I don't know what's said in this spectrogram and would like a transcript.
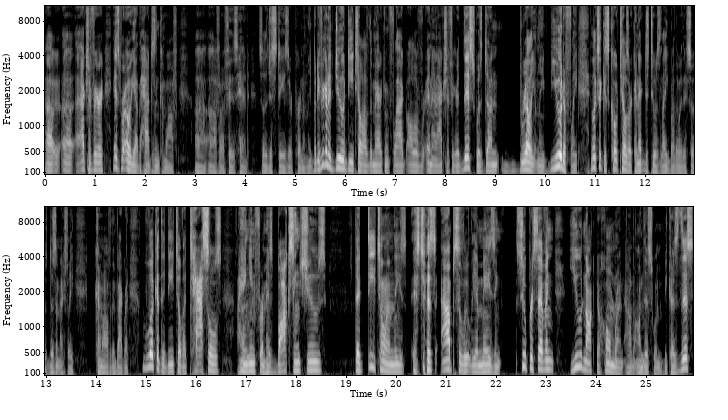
uh, uh, action figure. It's oh yeah, the hat doesn't come off uh, off of his head, so it just stays there permanently. But if you're going to do a detail of the American flag all over in an action figure, this was done brilliantly, beautifully. It looks like his coattails are connected to his leg, by the way, there, so it doesn't actually come off in the background. Look at the detail, the tassels hanging from his boxing shoes. The detail in these is just absolutely amazing. Super 7, you knocked a home run out on this one because this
